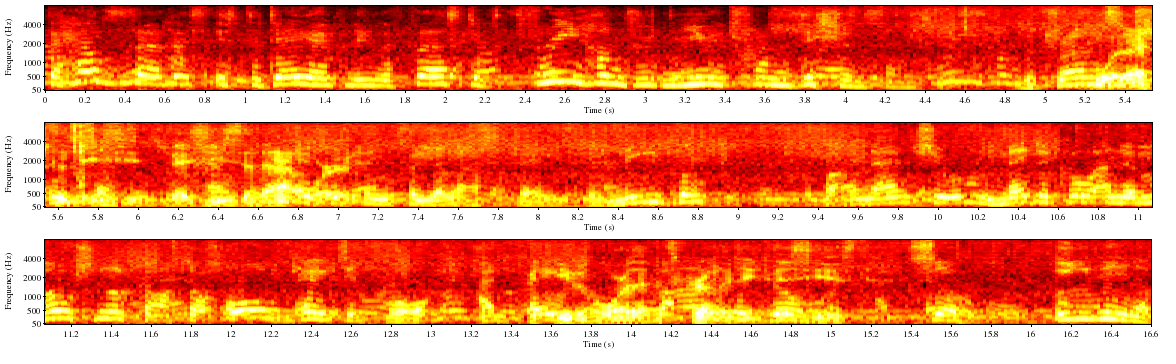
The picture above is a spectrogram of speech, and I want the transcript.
The health service is today opening the first of 300 new transition centres. The transition Boy, that's a centres mis- misuse of that word. Everything for your last days. The legal, financial, medical, and emotional costs are all catered for and paid Like paid even more than it's currently the being misused. So even the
